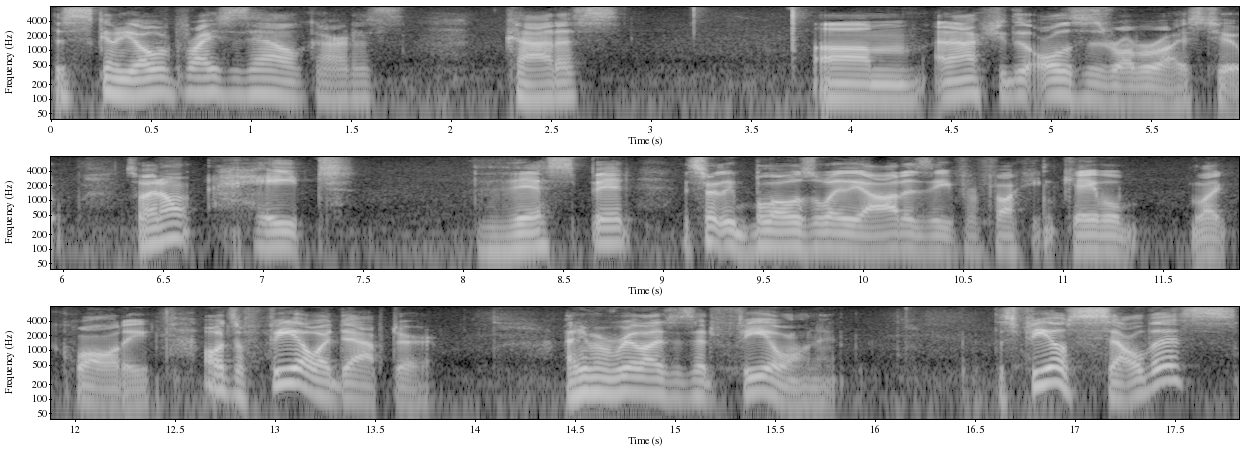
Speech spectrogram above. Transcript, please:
This is gonna be overpriced as hell, Cardas. Cardas. Um, and actually, all this is rubberized too. So I don't hate this bit. It certainly blows away the Audeze for fucking cable like quality. Oh, it's a FiiO adapter. I didn't even realize it said FiiO on it. Does FiiO sell this?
